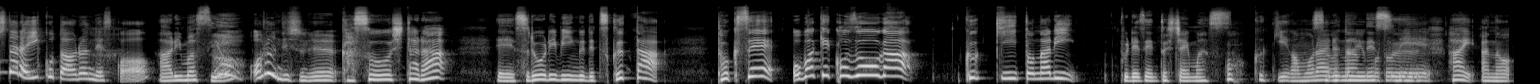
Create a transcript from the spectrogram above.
したらいいことあるんですか？ありますよ。あるんですね。仮装したら、えースローリビングで作った特製お化け小僧がクッキーとなり、プレゼントしちゃいますお。クッキーがもらえるということで。すはい、あの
